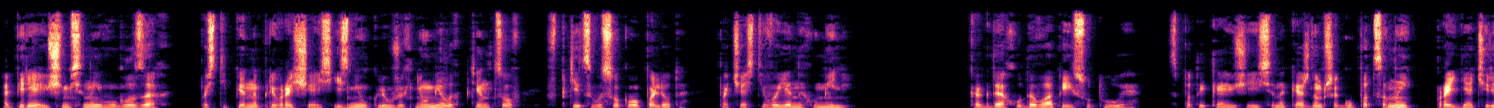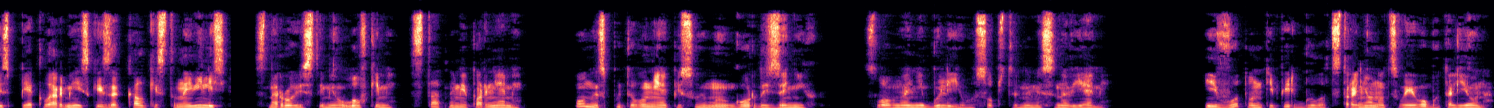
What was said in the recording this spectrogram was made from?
оперяющимся на его глазах, постепенно превращаясь из неуклюжих, неумелых птенцов в птиц высокого полета по части военных умений. Когда худоватые и сутулые, спотыкающиеся на каждом шагу пацаны, пройдя через пекло армейской закалки, становились сноровистыми, ловкими, статными парнями, он испытывал неописуемую гордость за них, словно они были его собственными сыновьями. И вот он теперь был отстранен от своего батальона.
